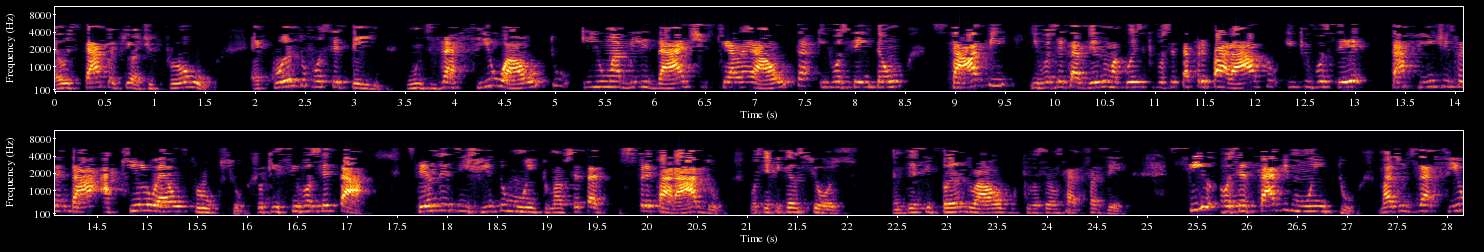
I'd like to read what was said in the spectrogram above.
é o estado aqui ó, de flow, é quando você tem um desafio alto e uma habilidade que ela é alta e você então sabe e você está vendo uma coisa que você está preparado e que você está afim de enfrentar, aquilo é o fluxo. Porque se você está sendo exigido muito, mas você está despreparado, você fica ansioso, antecipando algo que você não sabe fazer. Se você sabe muito, mas o desafio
